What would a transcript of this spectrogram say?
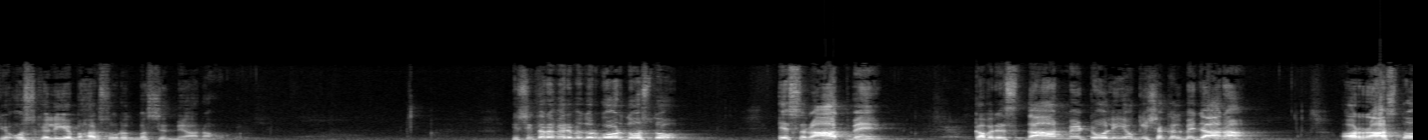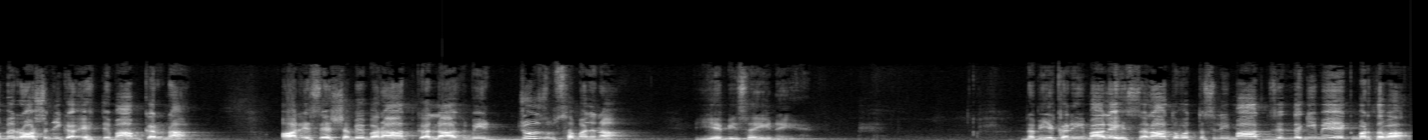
کہ اس کے لیے بہر صورت مسجد میں آنا ہوگا۔ اسی طرح میرے بزرگوں اور دوستوں، اس رات میں قبرستان میں ٹولیوں کی شکل میں جانا اور راستوں میں روشنی کا اہتمام کرنا اور اسے شب برات کا لازمی جز سمجھنا، یہ بھی صحیح نہیں ہے۔ نبی کریم علیہ السلاط و تسلیمات زندگی میں ایک مرتبہ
